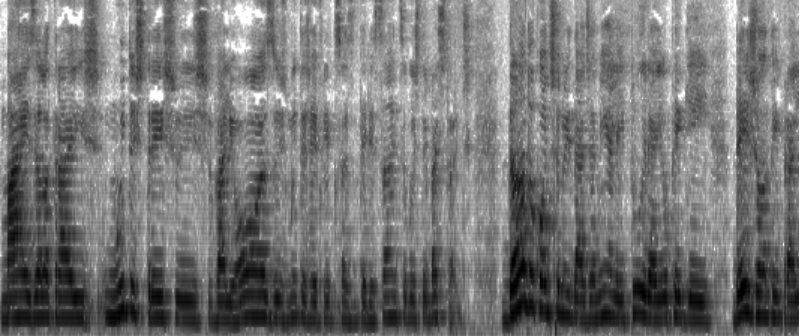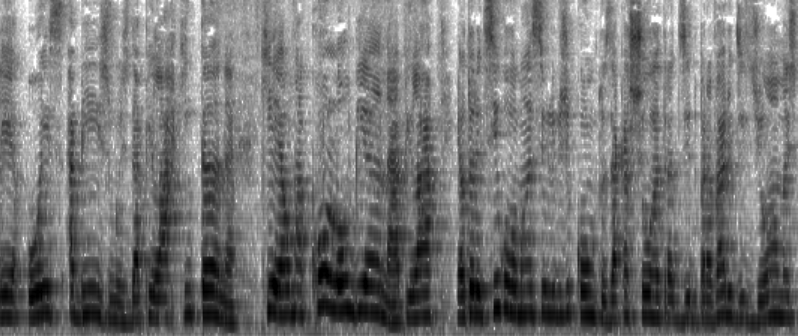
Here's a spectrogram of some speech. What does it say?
mas ela traz muitos trechos valiosos, muitas reflexões interessantes. Eu gostei bastante. Dando continuidade à minha leitura, eu peguei desde ontem para ler Os Abismos, da Pilar Quintana, que é uma colombiana. A Pilar é autora de cinco romances e um livro de contos. A Cachorra, traduzido para vários idiomas,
